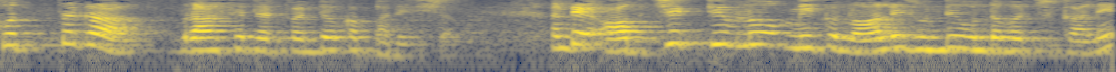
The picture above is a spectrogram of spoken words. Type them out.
కొత్తగా రాసేటటువంటి ఒక పరీక్ష. అంటే ఆబ్జెక్టివ్లో మీకు నాలెడ్జ్ ఉండి ఉండవచ్చు కానీ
